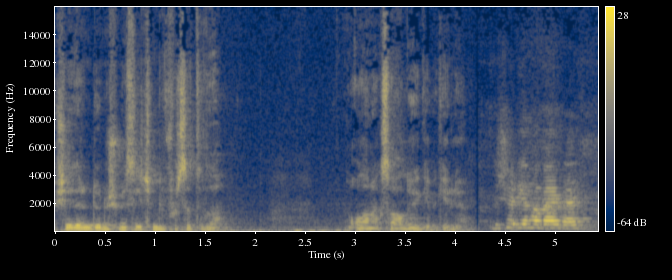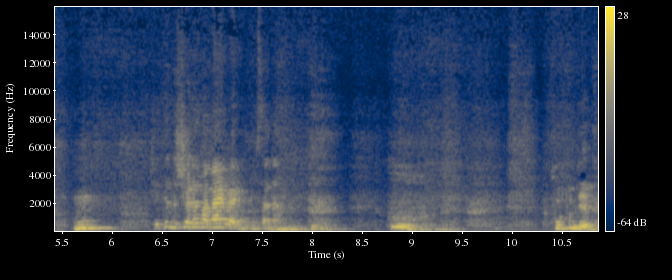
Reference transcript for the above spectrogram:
bir şeylerin dönüşmesi için bir fırsatı da olanak sağlıyor gibi geliyor. Dışarıya haber ver. Çetin dışarı haber ver dedim sana. Vurdum diye mi?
